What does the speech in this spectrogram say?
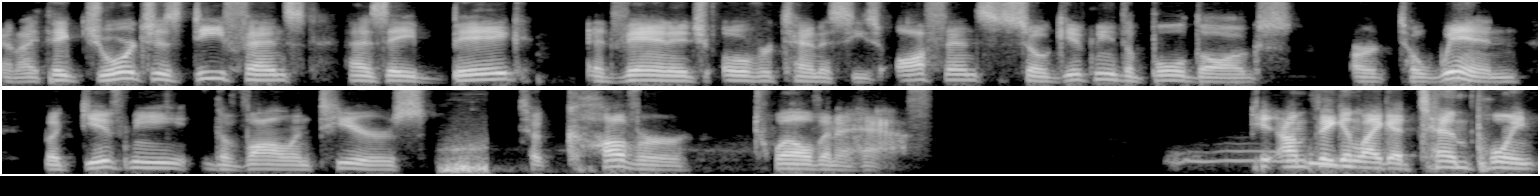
And I think Georgia's defense has a big advantage over Tennessee's offense. So give me the Bulldogs or to win, but give me the Volunteers to cover 12 and a half. I'm thinking like a 10 point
